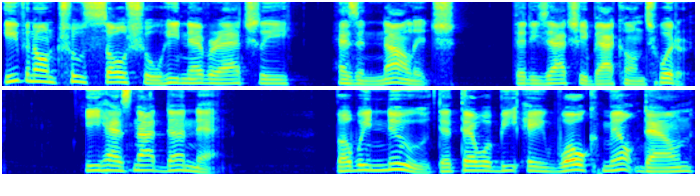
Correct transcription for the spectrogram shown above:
Even on Truth Social, he never actually has acknowledged that he's actually back on Twitter. He has not done that. But we knew that there would be a woke meltdown,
